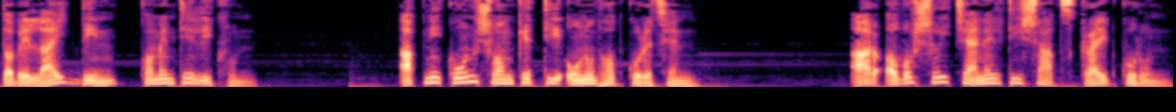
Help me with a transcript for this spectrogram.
তবে লাইক দিন, কমেন্টে লিখুন। আপনি কোন সংকেতটি অনুভব করেছেন? আর অবশ্যই চ্যানেলটি সাবস্ক্রাইব করুন।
